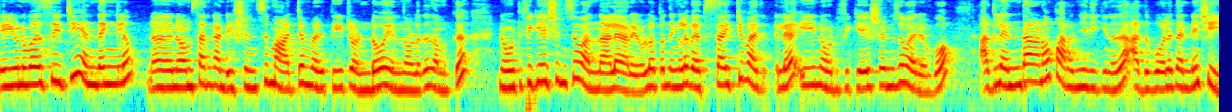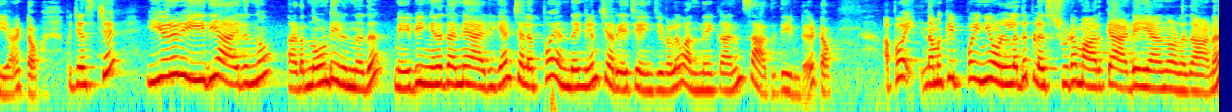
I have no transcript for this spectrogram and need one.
യൂണിവേഴ്സിറ്റി എന്തെങ്കിലും നോംസ് ആൻഡ് കണ്ടീഷൻസ് മാറ്റം വരുത്തിയിട്ടുണ്ടോ എന്നുള്ളത് നമുക്ക് നോട്ടിഫിക്കേഷൻസ് വന്നാലേ അറിയുള്ളൂ. അപ്പോൾ നിങ്ങൾ വെബ്സൈറ്റ് വരിൽ ഈ നോട്ടിഫിക്കേഷൻസ് വരുമ്പോൾ അതിലെന്താണോ പറഞ്ഞിരിക്കുന്നത് അതുപോലെ തന്നെ ചെയ്യുക കേട്ടോ അപ്പോൾ ജസ്റ്റ് ഈ ഒരു രീതി ആയിരുന്നു നടന്നുകൊണ്ടിരുന്നത് മേ ബി ഇങ്ങനെ തന്നെ ആയിരിക്കാം. ചിലപ്പോൾ എന്തെങ്കിലും ചെറിയ ചേഞ്ചുകൾ വന്നേക്കാനും സാധ്യതയുണ്ട് കേട്ടോ അപ്പോൾ നമുക്കിപ്പോൾ ഇനി ഉള്ളത് പ്ലസ് ടുയുടെ മാർക്ക് ആഡ് ചെയ്യുക എന്നുള്ളതാണ്.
